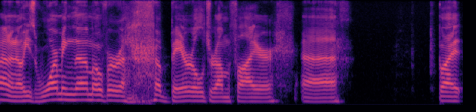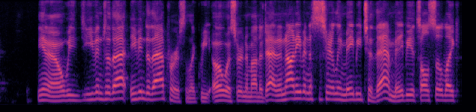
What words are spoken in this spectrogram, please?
i don't know. He's warming them over a, a barrel drum fire. Uh but you know we even to that even to that person like we owe a certain amount of debt and not even necessarily maybe to them. Maybe it's also like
